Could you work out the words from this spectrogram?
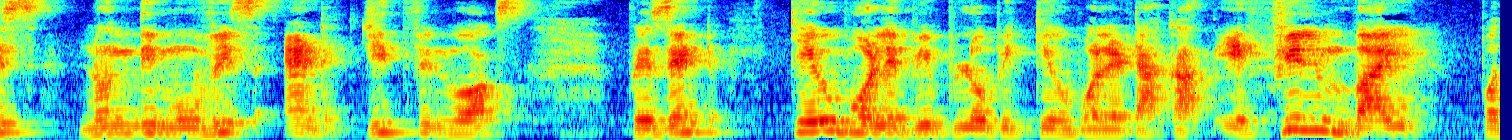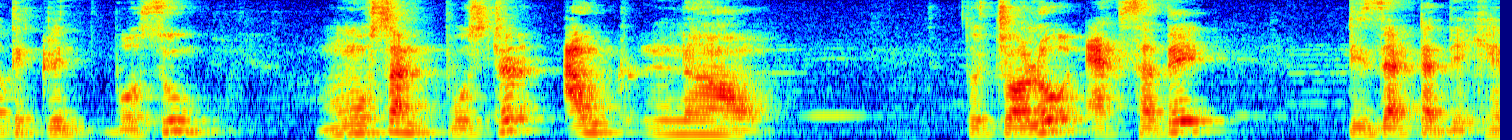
is Nandy movies and Jeet film works present কেউ বলে বিপ্লবী, কেউ বলে ডাকাত। A film by Pathikrit Basu motion poster out now তো চলো একসাথে টিজারটা দেখে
